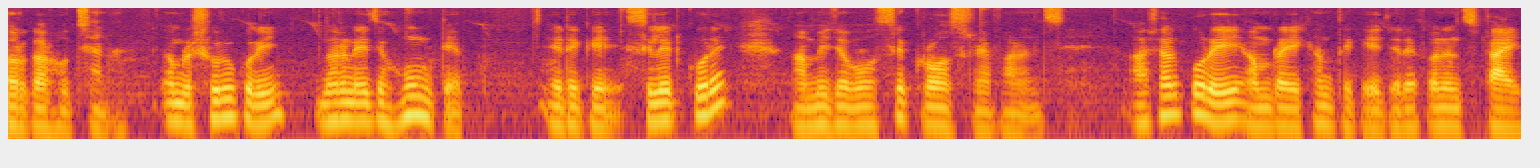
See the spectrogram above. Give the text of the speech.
দরকার হচ্ছে না। আমরা শুরু করি, ধরেন এই যে হোম ট্যাপ এটাকে সিলেক্ট করে আমি যাব হচ্ছে ক্রস রেফারেন্সে আসার পরেই আমরা এখান থেকে এই যে রেফারেন্স টাইপ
